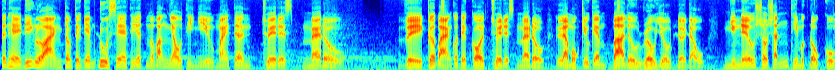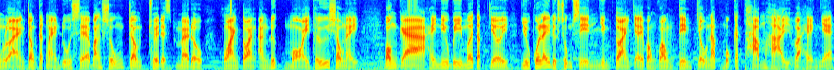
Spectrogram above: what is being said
Tên hề điên loạn trong tựa game đua xe thì ít mà bắn nhau thì nhiều, mang tên Traders Medal. Về cơ bản có thể coi Traders Medal là một kiểu game Battle Royale đời đầu. Nhưng nếu so sánh thì mức độ cuồng loạn trong các màn đua xe bắn súng trong Traders Medal hoàn toàn ăn đứt mọi thứ sau này. Bọn gà hay newbie mới tập chơi dù có lấy được súng xịn nhưng toàn chạy vòng vòng tìm chỗ nắp một cách thảm hại và hèn nhát.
